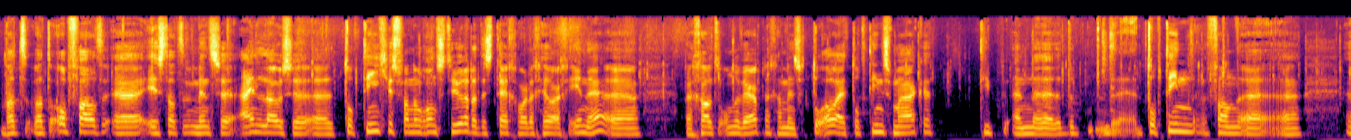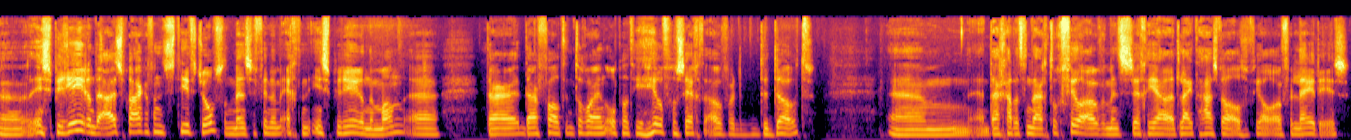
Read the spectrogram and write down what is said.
wat, wat opvalt uh, is dat mensen eindeloze uh, top tientjes van hem rondsturen. Dat is tegenwoordig heel erg in. Hè? Uh, bij grote onderwerpen gaan mensen allerlei top 10's maken. Typ, en de, de, top 10 van inspirerende uitspraken van Steve Jobs. Want mensen vinden hem echt een inspirerende man. daar, daar valt toch wel in op dat hij heel veel zegt over de, de dood. Um, daar gaat het vandaag toch veel over. Mensen zeggen, ja, het lijkt haast wel alsof hij al overleden is.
